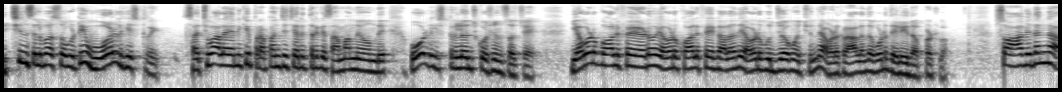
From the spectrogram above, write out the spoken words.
ఇచ్చిన సిలబస్ ఒకటి వరల్డ్ హిస్టరీ. సచివాలయానికి ప్రపంచ చరిత్రకి సంబంధం ఉంది. ఓల్డ్ హిస్టరీలోంచి క్వశ్చన్స్ వచ్చాయి. ఎవడు క్వాలిఫై అయ్యాడో ఎవడు క్వాలిఫై కాలేదు ఎవడికి ఉద్యోగం వచ్చింది ఎవడికి రాలేదో కూడా తెలియదు అప్పట్లో. సో ఆ విధంగా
